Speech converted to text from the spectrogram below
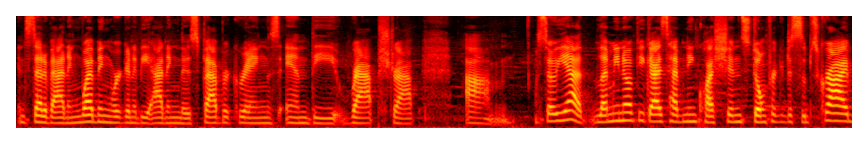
instead of adding webbing, we're gonna be adding those fabric rings and the wrap strap. Um, so yeah, let me know if you guys have any questions. Don't forget to subscribe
